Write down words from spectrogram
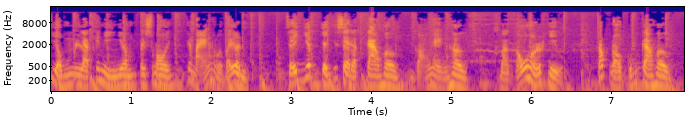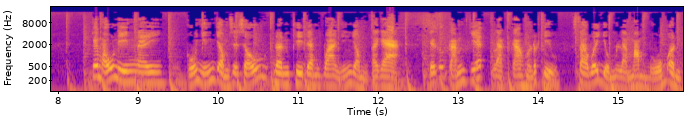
dụng là cái niền nhôm Raceboy cái bản 17 inch sẽ giúp cho chiếc xe lật cao hơn, gọn gàng hơn và gấu hơn rất nhiều, tốc độ cũng cao hơn. Cái mẫu niên này của những dòng xe số nên khi đem qua những dòng tay ga sẽ có cảm giác là cao hơn rất nhiều so với dụng là mâm 4 inch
